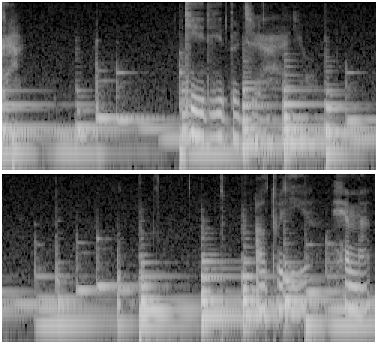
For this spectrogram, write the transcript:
cá, querido diário. Autoria Renata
